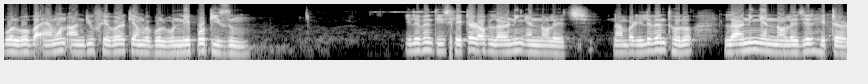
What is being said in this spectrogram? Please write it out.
বলব বা এমন আনডিউ ফেভারকে আমরা বলব nepotism eleventh is hater of learning and knowledge number eleventh হলো লার্নিং অ্যান্ড নলেজের হেটার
